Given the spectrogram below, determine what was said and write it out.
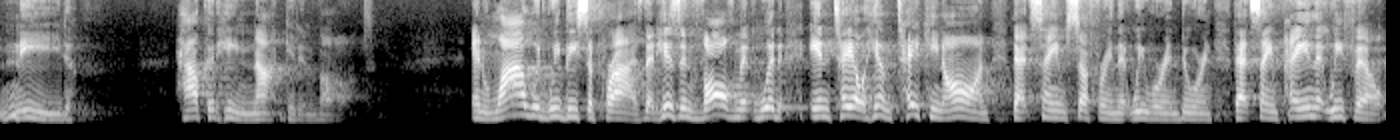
need, how could He not get involved? And why would we be surprised that His involvement would entail Him taking on that same suffering that we were enduring, that same pain that we felt,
